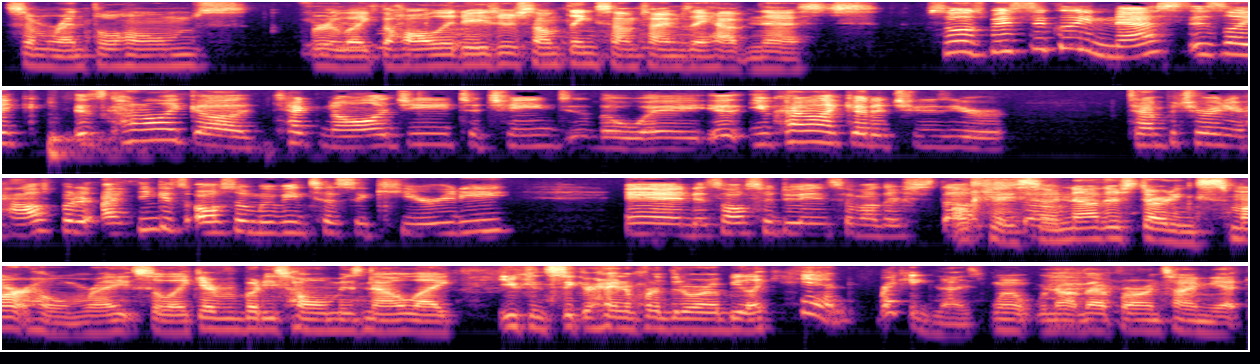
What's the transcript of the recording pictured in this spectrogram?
some rental homes for like the holidays or something. Sometimes they have nests. So it's basically Nest is like it's kind of like a technology to change the way it, you kind of like get to choose your temperature in your house, but I think it's also moving to security, and it's also doing some other stuff. Okay, so now they're starting smart home, right? So like everybody's home is now like you can stick your hand in front of the door and be like, hand recognized. Well, we're not that far in time yet,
